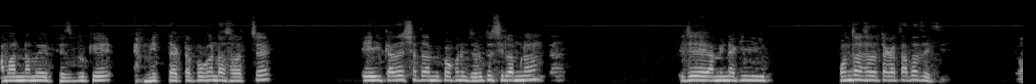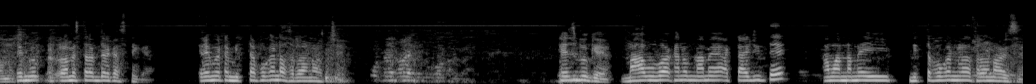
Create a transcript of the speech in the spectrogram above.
আমার নামে ফেসবুকে মিথ্যা একটা প্রোগান্ডা ছড়াচ্ছে। এই কাজের সাথে আমি কখনো জড়িত ছিলাম না। এই যে আমি নাকি পঞ্চাশ হাজার টাকা চাঁদা চাইছি। রমেশ তালুকদার কাছ থেকে। এরকম একটা মিথ্যা প্রোগান্ডা ছড়ানো হচ্ছে। ফেসবুকে মাহবুবা খানম নামে একটা আইডিতে আমার নামে এই মিথ্যা প্রোগান্ডা ছড়ানো হয়েছে।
